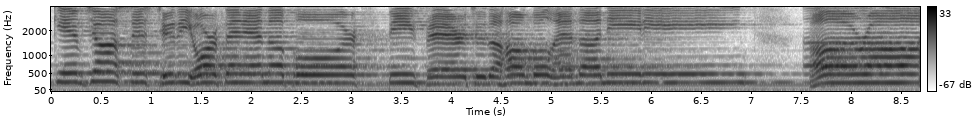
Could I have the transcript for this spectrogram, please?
Give justice to the orphan and the poor. Be fair to the humble and the needy. Arise,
